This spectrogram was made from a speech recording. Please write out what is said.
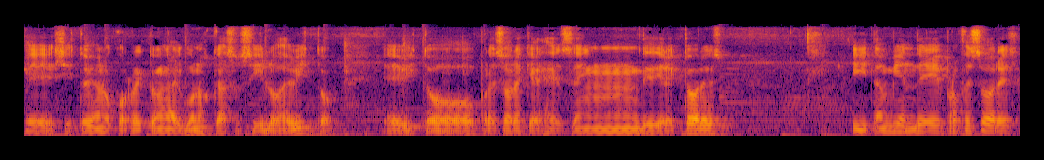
eh, si estoy en lo correcto, en algunos casos sí los he visto. He visto profesores que ejercen de directores y también de profesores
